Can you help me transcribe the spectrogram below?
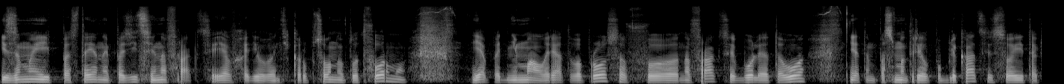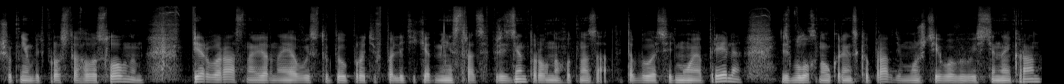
из-за моей постоянной позиции на фракции, я входил в антикоррупционную платформу, я поднимал ряд вопросов э, на фракции. Более того, я там посмотрел публикации свои, так, чтобы не быть просто голословным. Первый раз, наверное, я выступил против политики администрации президента ровно год назад. Это было 7 апреля. Есть блог на «Украинской правде», можете его вывести на экран.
